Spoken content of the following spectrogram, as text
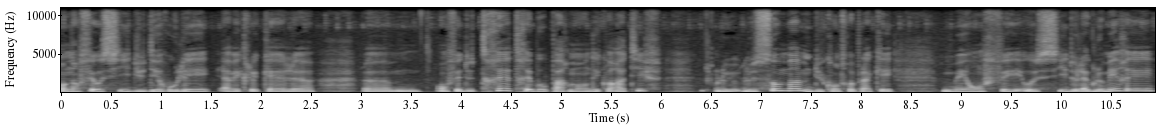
on en fait aussi du déroulé avec lequel euh, on fait de très très beaux parements décoratifs, le, summum du contreplaqué. Mais on fait aussi de l'aggloméré,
